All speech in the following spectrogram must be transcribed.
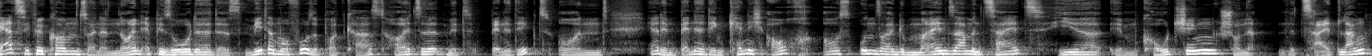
Herzlich willkommen zu einer neuen Episode des Metamorphose Podcast. Heute mit Benedikt. Und ja, den Benne, den kenne ich auch aus unserer gemeinsamen Zeit hier im Coaching schon eine Zeit lang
